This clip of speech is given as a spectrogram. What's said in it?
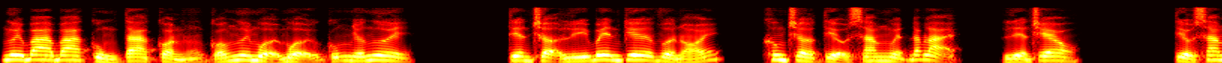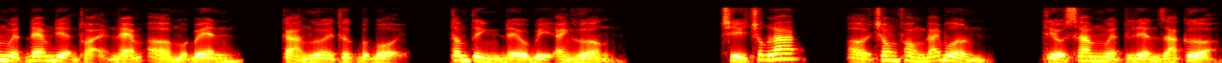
ngươi ba ba cùng ta còn có ngươi muội muội cũng nhớ ngươi. Tiền trợ lý bên kia vừa nói, không chờ Tiểu Sam Nguyệt đáp lại, liền treo. Tiểu Sam Nguyệt đem điện thoại ném ở một bên, cả người thực bực bội, tâm tình đều bị ảnh hưởng. Chỉ chốc lát, ở trong phòng đãi buồn, Tiểu Sam Nguyệt liền ra cửa.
